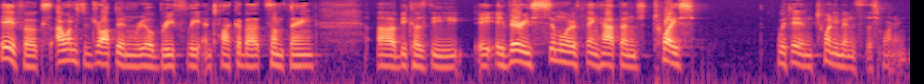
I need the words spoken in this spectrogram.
Hey, folks, I wanted to drop in real briefly and talk about something uh, because the a, a, very similar thing happened twice within 20 minutes this morning.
